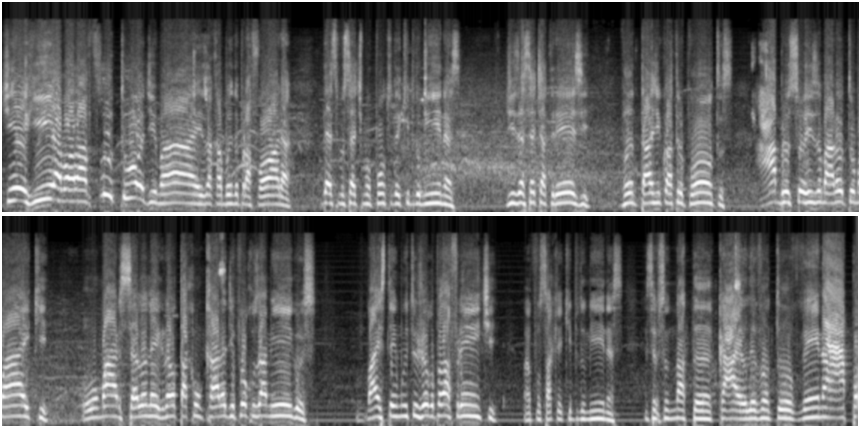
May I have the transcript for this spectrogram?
Thierry, a bola flutuou demais, acabou indo para fora. 17 ponto da equipe do Minas. 17 a 13. Vantagem 4 pontos. Abre o sorriso maroto, Mike. O Marcelo Negrão tá com cara de poucos amigos. Mas tem muito jogo pela frente. Vai pro saco a equipe do Minas. Recepção do Natan. Caio levantou. Vem na pipe.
